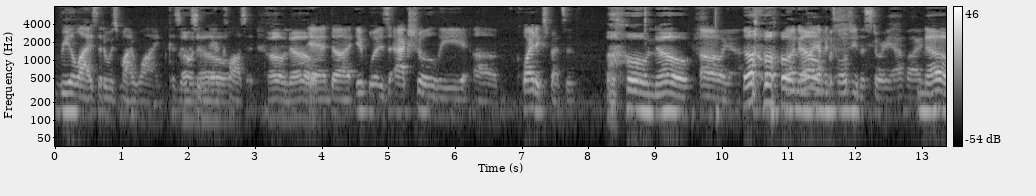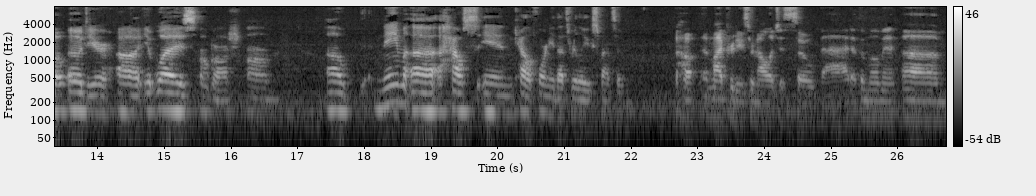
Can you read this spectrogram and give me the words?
realize that it was my wine because it Oh, was in their closet, Oh no! and uh, it was actually um, quite expensive. oh no! Oh yeah. Oh, Oh no, I haven't told you the story, have I? No. Oh dear. Uh, it was. Oh gosh. Um, uh, name a, a house in California that's really expensive. Oh, my producer knowledge is so bad at the moment. Um,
